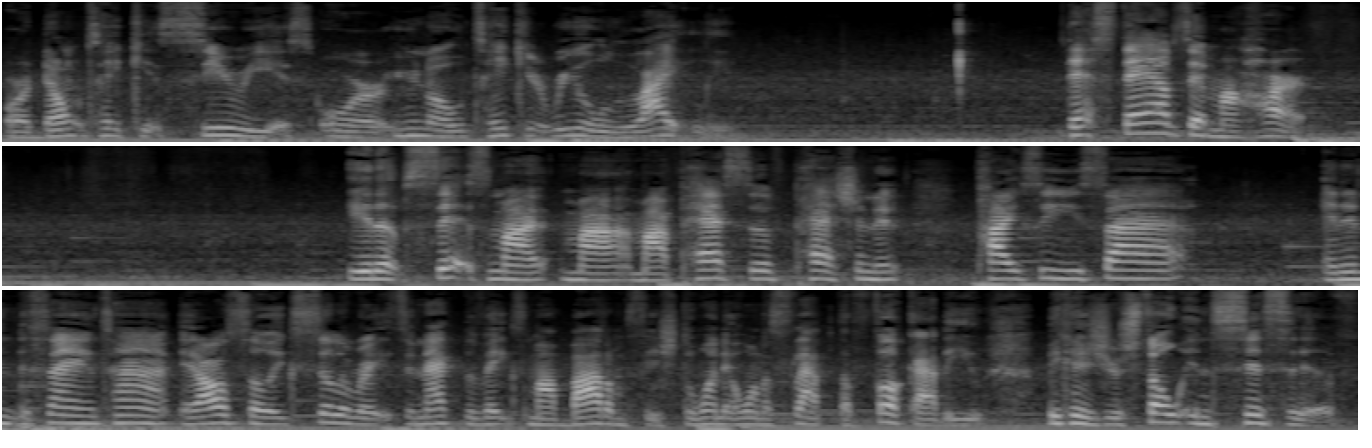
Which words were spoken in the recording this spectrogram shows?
or don't take it serious or, you know, take it real lightly, that stabs at my heart. It upsets my, my, my passive, passionate Pisces side and at the same time it also accelerates and activates my bottom fish the one that want to slap the fuck out of you because you're so insensitive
